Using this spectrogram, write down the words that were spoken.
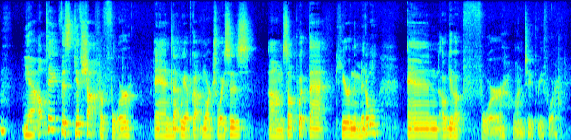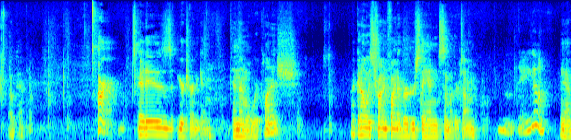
yeah, I'll take this gift shop for four, and that way I've got more choices. Um, so I'll put that here in the middle, and I'll give up four. One, two, three, four. Okay. All right. It is your turn again, and then we'll replenish. I can always try and find a burger stand some other time. There you go. Yeah.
